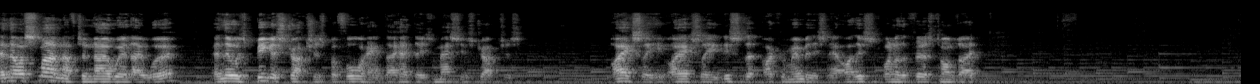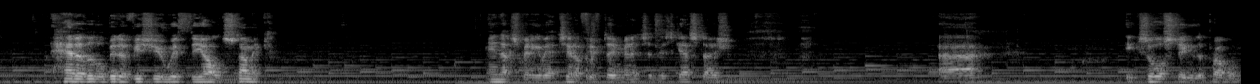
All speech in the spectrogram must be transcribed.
And they were smart enough to know where they were. And there was bigger structures beforehand. They had these massive structures. I actually, I actually, this is, I can remember this now. This is one of the first times I had a little bit of issue with the old stomach. End up spending about 10 or 15 minutes in this gas station. Uh, exhausting the problem.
